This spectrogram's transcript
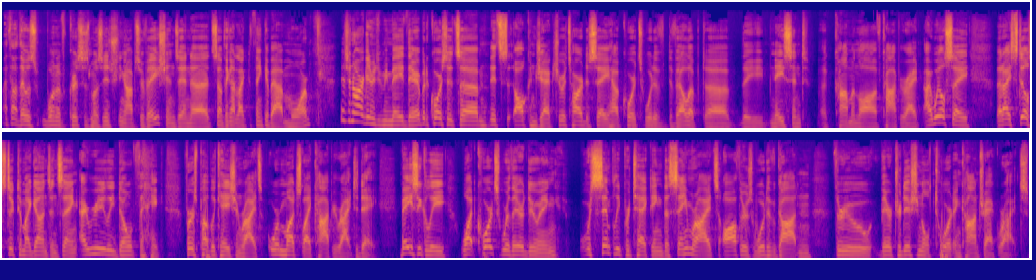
I thought that was one of Chris's most interesting observations, and uh, something I'd like to think about more. There's an argument to be made there, but of course it's uh, it's all conjecture. It's hard to say how courts would have developed uh, the nascent uh, common law of copyright. I will say that I still stick to my guns in saying I really don't think first publication rights were much like copyright today. Basically, what courts were there doing was simply protecting the same rights authors would have gotten through their traditional tort and contract rights.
